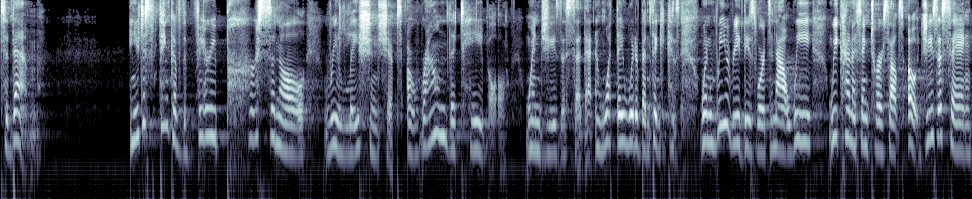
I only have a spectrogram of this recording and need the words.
to them. And you just think of the very personal relationships around the table when Jesus said that and what they would have been thinking. Because when we read these words now, we, we kind of think to ourselves, oh, Jesus saying,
